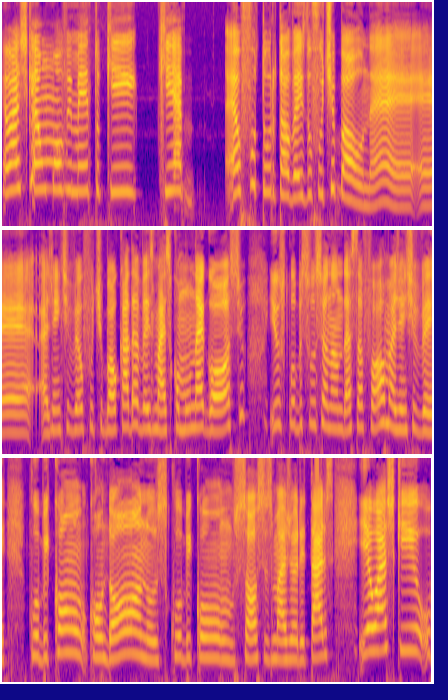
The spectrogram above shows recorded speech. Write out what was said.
Eu acho que é um movimento que, que é, é o futuro, talvez, do futebol, né? É, é, a gente vê o futebol cada vez mais como um negócio e os clubes funcionando dessa forma. A gente vê clube com, com donos, clube com sócios majoritários. E eu acho que o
